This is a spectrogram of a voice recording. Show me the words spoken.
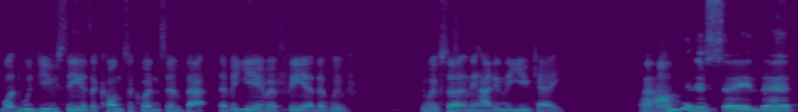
what would you see as a consequence of that of a year of fear that we've that we've certainly had in the UK? I'm going to say that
